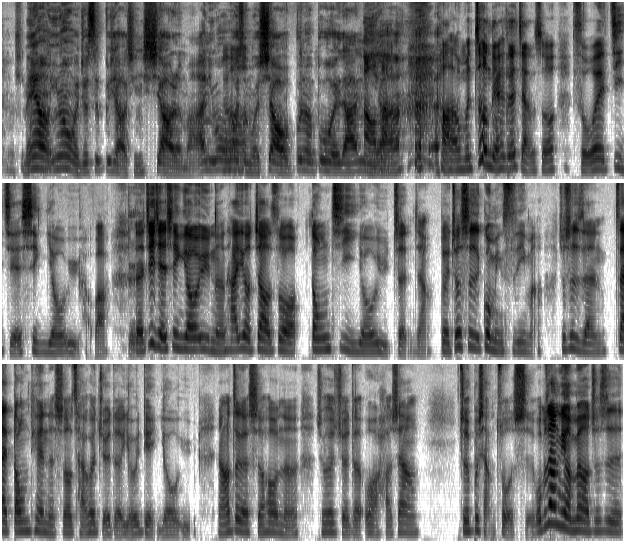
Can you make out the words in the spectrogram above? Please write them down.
没有，因为我就是不小心笑了嘛。啊，你问我为什么笑，我不能不回答你好啊。好了，我们重点还是在讲说所谓季节性忧郁，好不好？对对，季节性忧郁呢，它又叫做冬季忧郁症，这样对，就是顾名思义嘛，就是人在冬天的时候才会觉得有一点忧郁，然后这个时候呢，就会觉得哇，好像就是不想做事。我不知道你有没有就是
